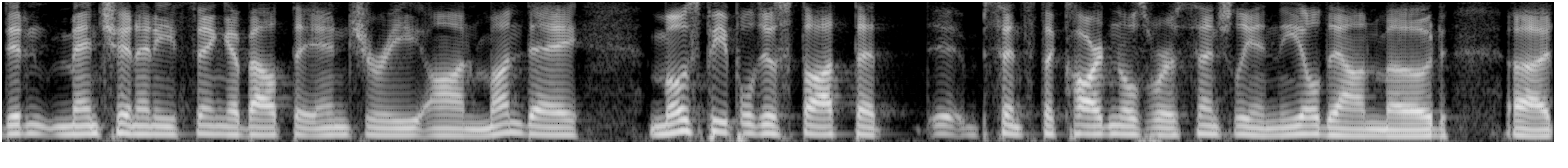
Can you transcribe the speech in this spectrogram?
didn't mention anything about the injury on Monday, most people just thought that since the Cardinals were essentially in kneel down mode, uh,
